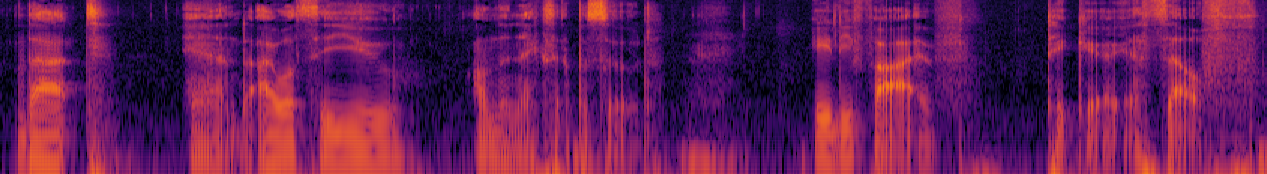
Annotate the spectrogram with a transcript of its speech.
that, and I will see you on the next episode. 85. Take care of yourself.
